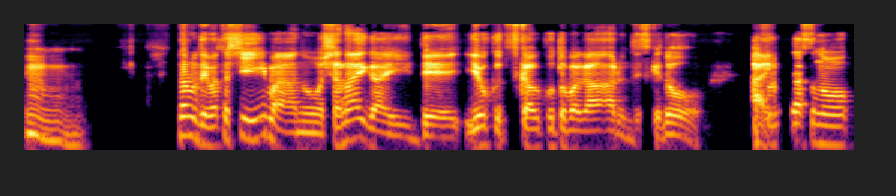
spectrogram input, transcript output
うん。なので私、今、あの、社内外でよく使う言葉があるんですけど、はいそれがその、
